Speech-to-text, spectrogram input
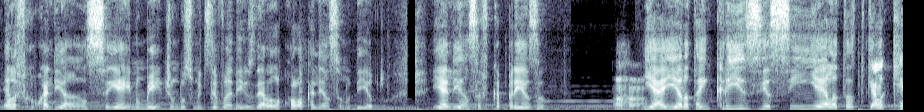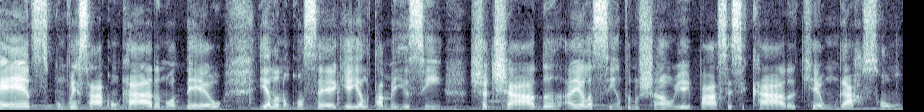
Ela fica com a aliança, e aí no meio de um dos muitos devaneios dela, ela coloca a aliança no dedo. E a aliança fica presa. Aham. E aí ela tá em crise, assim, ela, tá, ela quer conversar com o cara no hotel, e ela não consegue, e aí ela tá meio assim, chateada, aí ela senta no chão, e aí passa esse cara, que é um garçom.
